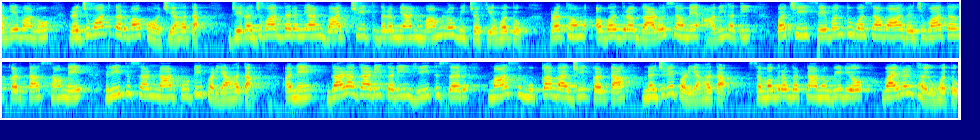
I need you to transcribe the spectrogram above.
આગેવાનો રજૂઆત કરવા પહોંચ્યા હતા, જે રજૂઆત દરમિયાન વાતચીત દરમિયાન મામલો બિચક્યો હતો. પ્રથમ અભદ્ર ગાળો સામે આવી હતી, પછી સેવંતુ વસાવા રજૂઆત કરતા સામે રીતસરના તૂટી પડ્યા હતા. અને ગાળાગાળી કરી રીતસર માંસ મુક્કાબાજી કરતા નજરે પડ્યા હતા. સમગ્ર ઘટનાનો વીડિયો વાયરલ થયો હતો.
